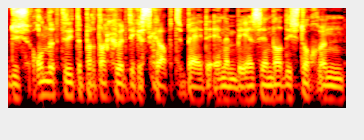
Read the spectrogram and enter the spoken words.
dus 100 ritten per dag werden geschrapt bij de NMBS. En dat is toch een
